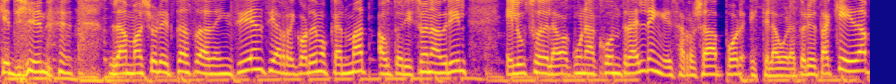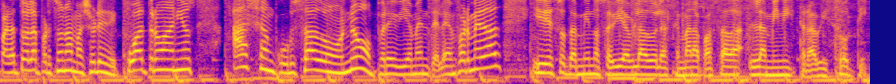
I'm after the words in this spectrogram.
Que tienen las mayores tasas de incidencia. Recordemos que ANMAT autorizó en abril el uso de la vacuna contra el dengue desarrollada por este laboratorio Takeda para todas las personas mayores de 4 años hayan cursado o no previamente la enfermedad y de eso también nos había hablado la semana pasada la ministra Bisotti.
